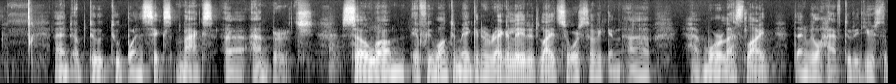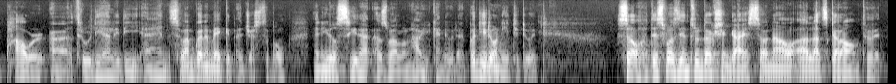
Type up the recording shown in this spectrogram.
and up to 2.6 max uh, amperage. So um, if we want to make it a regulated light source so we can uh, have more or less light, then we'll have to reduce the power uh, through the LED. And so I'm going to make it adjustable. And you'll see that as well on how you can do that. But you don't need to do it. So this was the introduction, guys. So now uh, let's get on to it.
